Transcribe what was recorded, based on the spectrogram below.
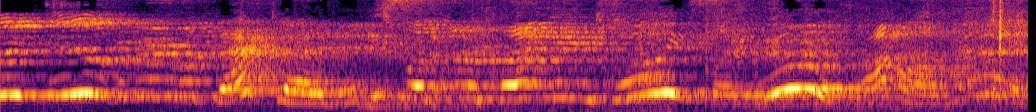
big deal compared to what that guy did. He slept through a client meeting twice. Like, woo, I'm all good.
